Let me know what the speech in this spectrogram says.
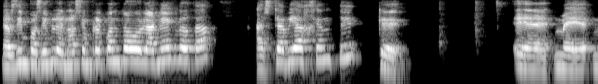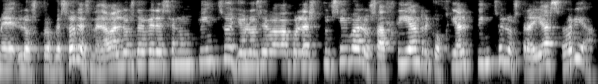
es imposible. No siempre cuento la anécdota, es que había gente que eh, los profesores me daban los deberes en un pincho, yo los llevaba con la exclusiva, los hacían, recogía el pincho y los traía a Soria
